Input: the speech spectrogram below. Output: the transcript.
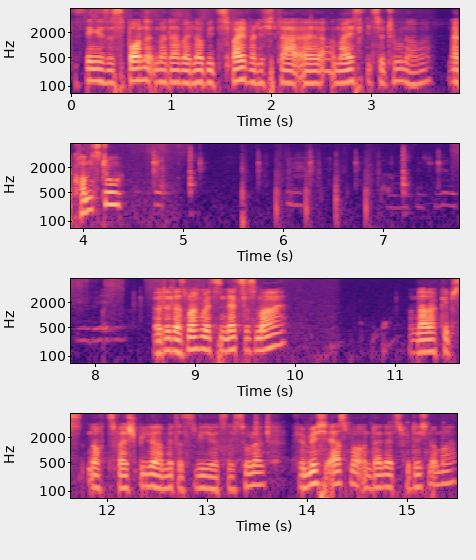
Das Ding ist, es spawnt immer da bei Lobby 2, weil ich da äh, am meisten zu tun habe. Na, kommst du? Leute, das machen wir jetzt ein letztes Mal. Und danach gibt es noch zwei Spiele, damit das Video jetzt nicht so lang. Für mich erstmal und dann jetzt für dich nochmal.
